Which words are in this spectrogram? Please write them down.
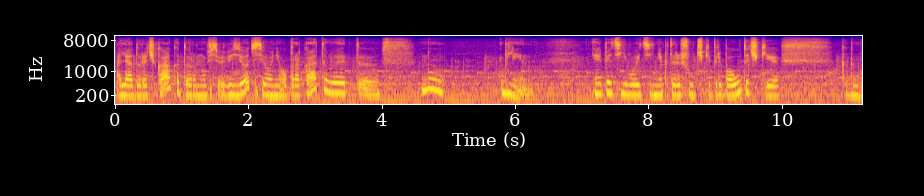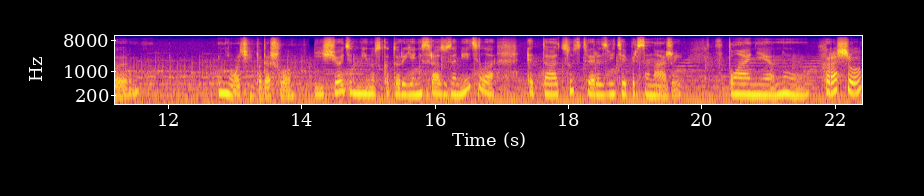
а дурачка, которому все везет, все у него прокатывает. Э, ну, блин. И опять его эти некоторые шуточки, прибауточки, как бы не очень подошло. И еще один минус, который я не сразу заметила, это отсутствие развития персонажей в плане, ну, хорошо,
